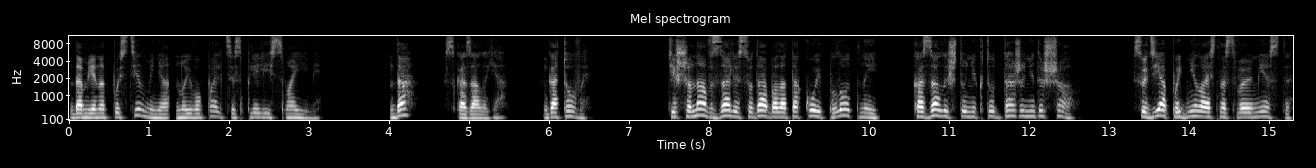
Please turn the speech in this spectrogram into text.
Дамьен отпустил меня, но его пальцы сплелись с моими. «Да», — сказала я, — «готовы». Тишина в зале суда была такой плотной, казалось, что никто даже не дышал. Судья поднялась на свое место.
